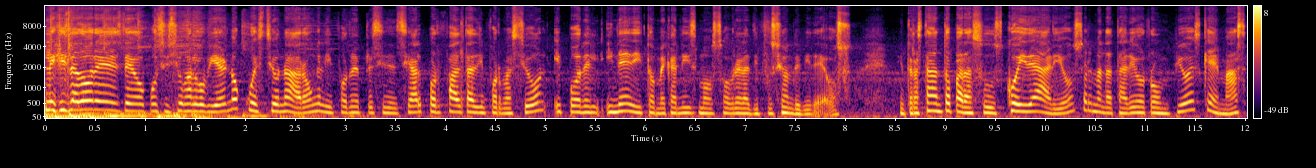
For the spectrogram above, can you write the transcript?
Legisladores de oposición al gobierno cuestionaron el informe presidencial por falta de información y por el inédito mecanismo sobre la difusión de videos. Mientras tanto, para sus coidearios, el mandatario rompió esquemas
